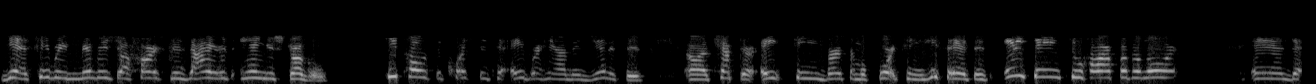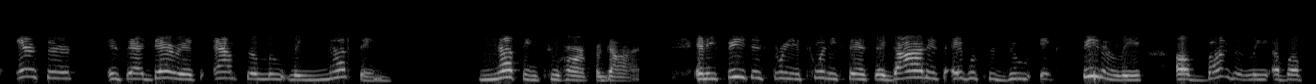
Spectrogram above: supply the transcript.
yes, he remembers your heart's desires and your struggles. He posed a question to Abraham in Genesis uh, chapter 18, verse number 14. He says, is anything too hard for the Lord? And the answer is that there is absolutely nothing nothing too hard for God. And Ephesians 3 and 20 says that God is able to do exceedingly abundantly above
